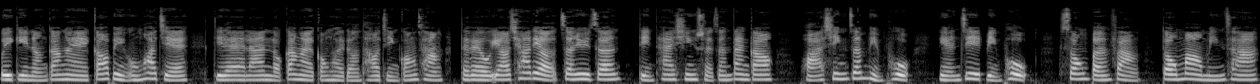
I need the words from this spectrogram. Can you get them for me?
为期两天的糕饼文化节，伫咧咱鹿港的公会堂头前广场，特别有邀请到郑玉珍、鼎泰兴水蒸蛋糕、华兴珍品铺、年记饼铺、松本坊、东茂名茶、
